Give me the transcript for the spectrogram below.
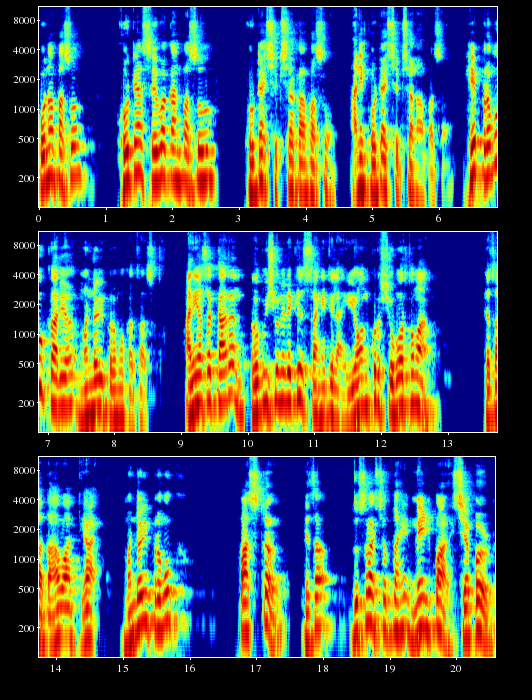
कोणापासून? खोट्या सेवकांपासून खोट्या शिक्षकापासून आणि खोट्या शिक्षणापासून. हे प्रमुख कार्य मंडळी प्रमुखाचं असतं. आणि याचं कारण प्रभू देखील सांगितलेलं आहे. यौनकृत शुभोर्थमान याचा दहावा अध्याय. मंडळी प्रमुख पास्टर याचा दुसरा शब्द आहे मेंढपाळ शेपर्ड.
